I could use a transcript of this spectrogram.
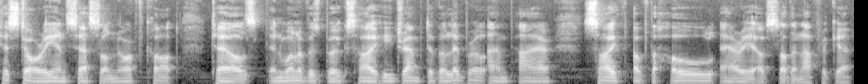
historian Cecil Northcott tells in one of his books how he dreamt of a liberal empire south of the whole area of southern Africa,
